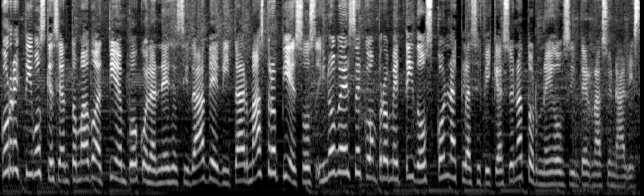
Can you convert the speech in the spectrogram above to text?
correctivos que se han tomado a tiempo con la necesidad de evitar más tropiezos y no verse comprometidos con la clasificación a torneos internacionales.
